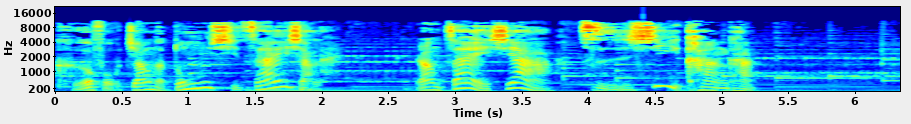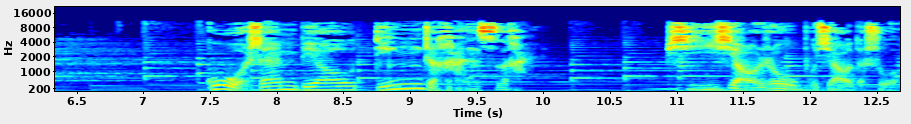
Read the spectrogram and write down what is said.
可否将那东西摘下来？”让在下仔细看看。过山彪盯着韩四海，皮笑肉不笑的说：“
